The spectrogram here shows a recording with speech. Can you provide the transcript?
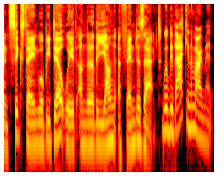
and 16, will be dealt with under the Young Offenders Act. We'll be back in a moment.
